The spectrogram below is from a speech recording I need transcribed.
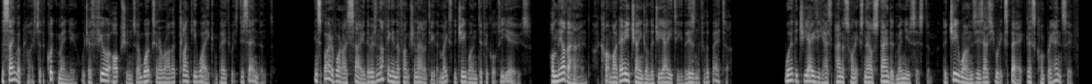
The same applies to the quick menu, which has fewer options and works in a rather clunky way compared to its descendant. In spite of what I say, there is nothing in the functionality that makes the G1 difficult to use. On the other hand, I can't find any change on the G80 that isn't for the better. Where the G80 has Panasonic's now standard menu system, the G1's is as you would expect less comprehensive.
